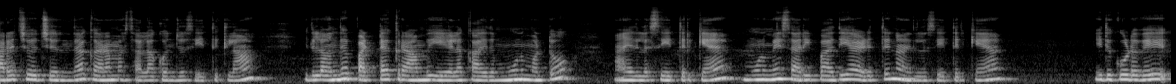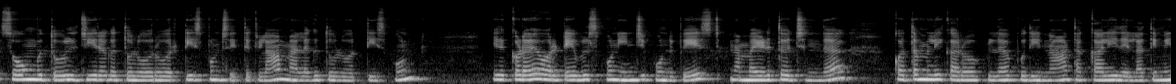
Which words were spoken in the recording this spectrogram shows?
அரைச்சி வச்சுருந்த கரம் மசாலா கொஞ்சம் சேர்த்துக்கலாம். இதில் வந்து பட்டை கிராம்பு ஏலக்காய் இது மூணு மட்டும் நான் இதில் சேர்த்துருக்கேன். மூணுமே சரி பாதியாக எடுத்து நான் இதில் சேர்த்துருக்கேன். இது கூடவே சோம்புத்தூள் ஜீரகத்தூள் ஒரு ஒரு டீஸ்பூன் சேர்த்துக்கலாம். மிளகுத்தூள் ஒரு டீஸ்பூன். இது கூடவே ஒரு டேபிள் ஸ்பூன் இஞ்சி பூண்டு பேஸ்ட். நம்ம எடுத்து வச்சுருந்த கொத்தமல்லி கருவேப்பிலை புதினா தக்காளி இது எல்லாத்தையுமே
